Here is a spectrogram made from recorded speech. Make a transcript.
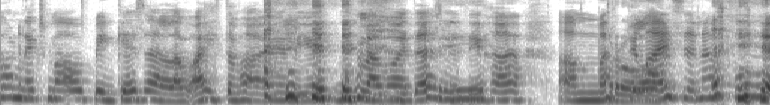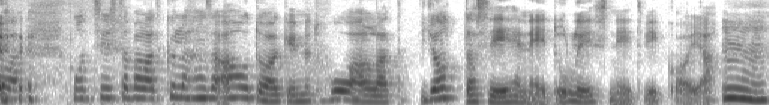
onneksi mä opin kesällä vaihtamaan öljyä, niin mä voin tässä nyt niin. ihan ammatti ammattilaisena puhua. Mutta siis tavallaan, että kyllähän sä autoakin nyt huollat, jotta siihen ei tulisi niitä vikoja. Mm,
